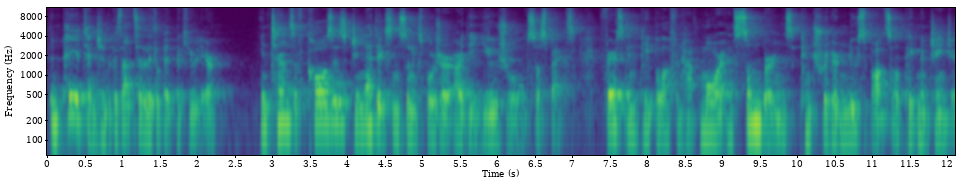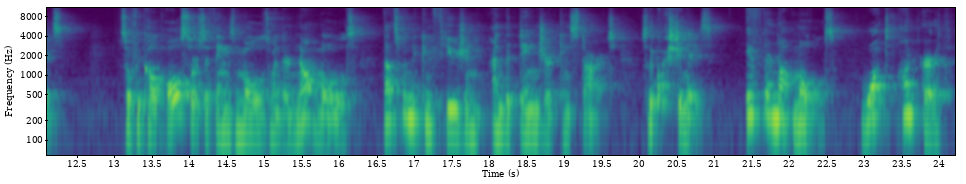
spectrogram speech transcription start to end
then pay attention because that's a little bit peculiar. In terms of causes, genetics and sun exposure are the usual suspects. Fair skinned people often have more, and sunburns can trigger new spots or pigment changes. So, if we call all sorts of things moles when they're not moles, that's when the confusion and the danger can start. So the question is, if they're not moles, what on earth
